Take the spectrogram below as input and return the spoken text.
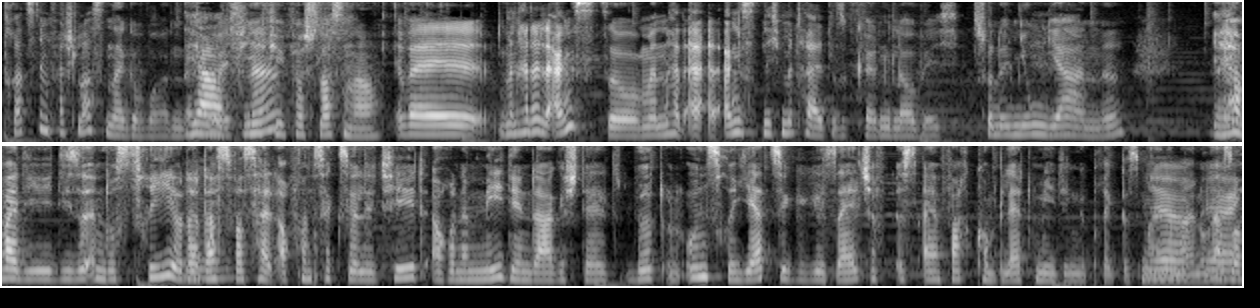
trotzdem verschlossener geworden dadurch, Ja, viel, ne? viel verschlossener. Weil man hat halt Angst so. Man hat äh, Angst, nicht mithalten zu können, glaube ich. Schon in jungen Jahren, ne? Ja, weil die, diese Industrie oder Mhm. das, was halt auch von Sexualität auch in den Medien dargestellt wird und unsere jetzige Gesellschaft ist einfach komplett mediengeprägt, ist meine ja, Meinung. Also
